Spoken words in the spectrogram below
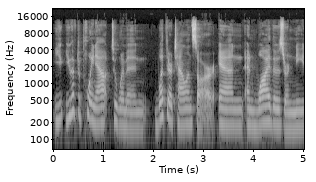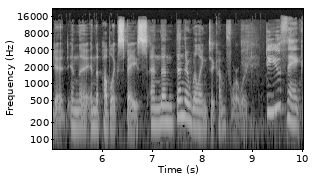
you, you have to point out to women what their talents are and and why those are needed in the in the public space, and then then they're willing to come forward. Do you think,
